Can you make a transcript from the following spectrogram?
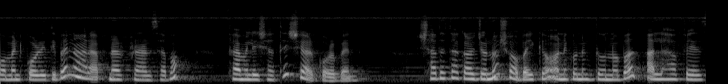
কমেন্ট করে দিবেন আর আপনার ফ্রেন্ডস এবং ফ্যামিলির সাথে শেয়ার করবেন। সাথে থাকার জন্য সবাইকে অনেক অনেক ধন্যবাদ। আল্লাহ হাফেজ।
